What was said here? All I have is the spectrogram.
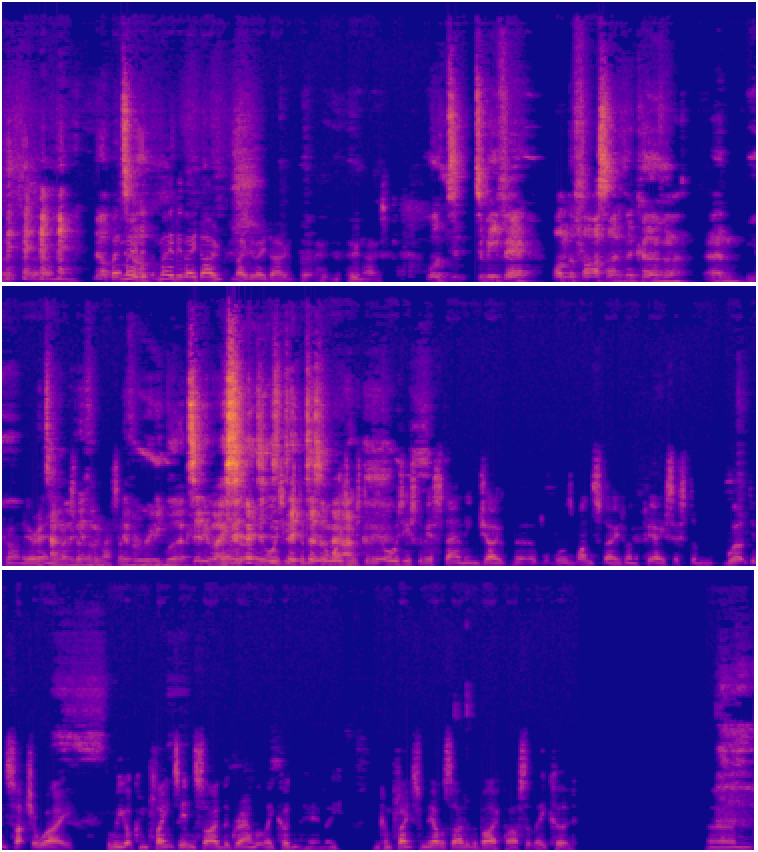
But, um, no, maybe, maybe they don't. Maybe they don't. But who knows? Well, to, to be fair, on the far side of the curve, um, you can't hear it anyway. So never, never really works anyway. so it, always, used to be, always used to be always used to be a standing joke that there was one stage when the PA system worked in such a way that we got complaints inside the ground that they couldn't hear me, and complaints from the other side of the bypass that they could. Um,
